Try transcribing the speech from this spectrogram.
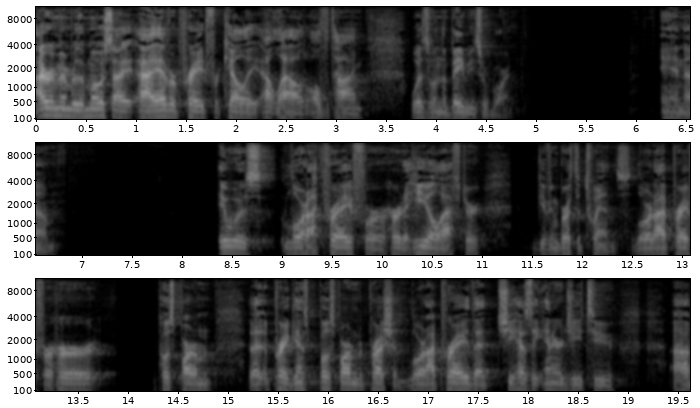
I remember the most I, I ever prayed for Kelly out loud all the time was when the babies were born. And um, it was, Lord, I pray for her to heal after giving birth to twins. Lord, I pray for her postpartum, I pray against postpartum depression. Lord, I pray that she has the energy to uh,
